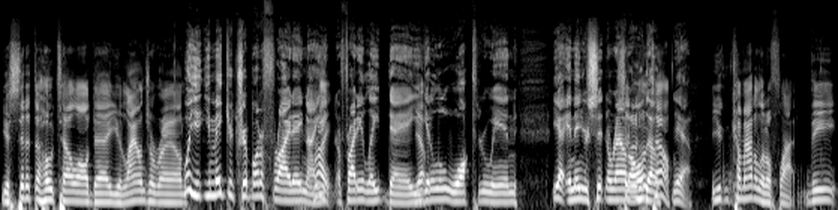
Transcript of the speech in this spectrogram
You sit at the hotel all day. You lounge around. Well, you, you make your trip on a Friday night, Right. a Friday late day. You Yep. get a little walkthrough in. Yeah, and then you're sitting around Sit in a all day. hotel. Yeah. you can come out a little flat. The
